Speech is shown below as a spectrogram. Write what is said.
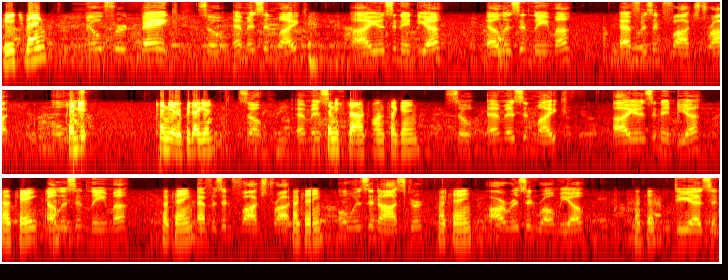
Which bank? Milford Bank. So M is in Mike, I is in India, L is in Lima, F is in Foxtrot, O Can you can you repeat again? so M is Can you start once again? so M is in Mike, I is in India, Okay. L is in Lima, Okay. F is in Foxtrot, Okay. O is in Oscar, Okay. R is in Romeo, Okay. D is in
